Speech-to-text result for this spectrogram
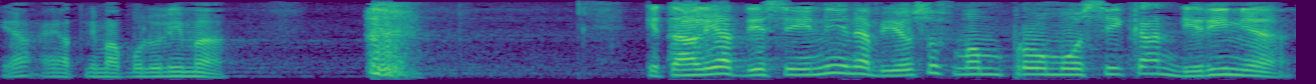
Ya, ayat 55. Kita lihat di sini Nabi Yusuf mempromosikan dirinya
